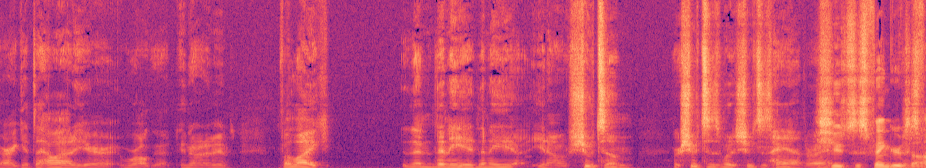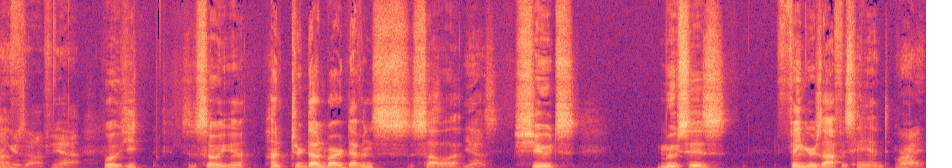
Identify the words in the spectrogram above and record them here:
All right, get the hell out of here. We're all good. You know what I mean? But like, then then he then he you know shoots him or shoots his what shoots his hand right Shoots his fingers his off. fingers off yeah Well, he. So, you know, Hunter Dunbar, Devon Sawa, yes. Shoots Moose's fingers off his hand. right.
